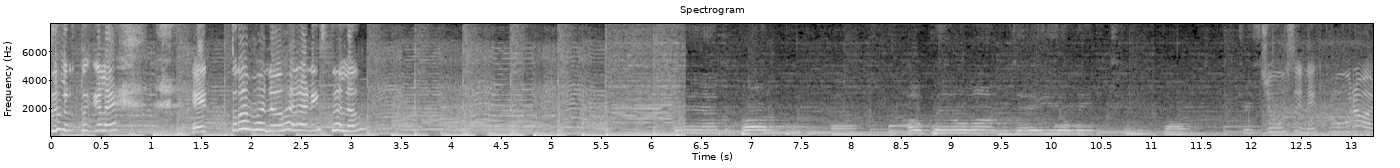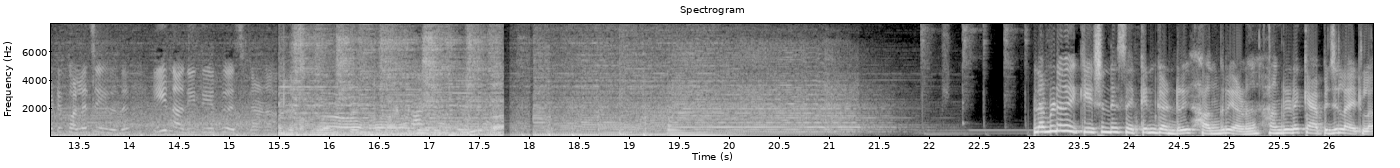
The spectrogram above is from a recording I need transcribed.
സുഹൃത്തുക്കളെ എത്ര മനോഹരാണ് ഈ സ്ഥലം. ജ്യൂസിനെ ക്രൂരമായിട്ട് കൊല ചെയ്തത് ഈ നദീ തീർത്ത് വെച്ചിട്ടാണ്. നമ്മുടെ വെക്കേഷന്റെ സെക്കൻഡ് കൺട്രി ഹംഗറിയാണ് ഹംഗറിയുടെ ക്യാപിറ്റൽ ആയിട്ടുള്ള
